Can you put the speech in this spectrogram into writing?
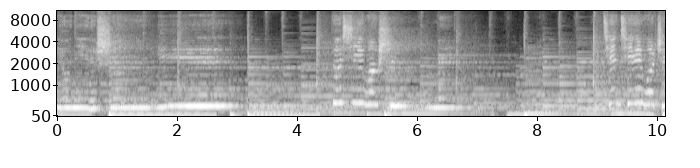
有你的身影，多希望是你牵起我这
